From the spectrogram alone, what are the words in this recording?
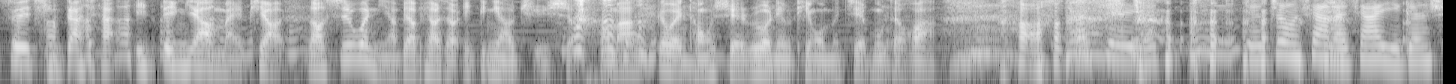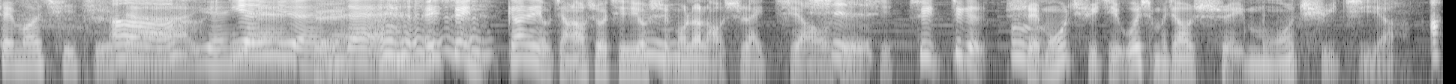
所以请大家一定要买票。老师问你要不要票的时候，一定要举手，好吗？各位同学，如果你有听我们节目的话，而且也 也种下了佳怡跟水磨曲集的渊源。渊源对。哎，所以刚才有讲到说，其实有水磨的老师来教这个戏，所以这个水磨曲集为什么叫水磨曲？集啊。哦，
